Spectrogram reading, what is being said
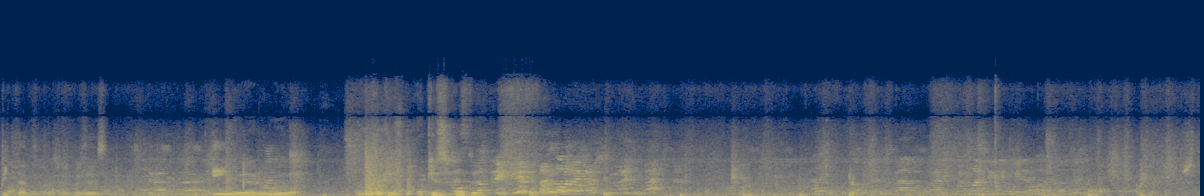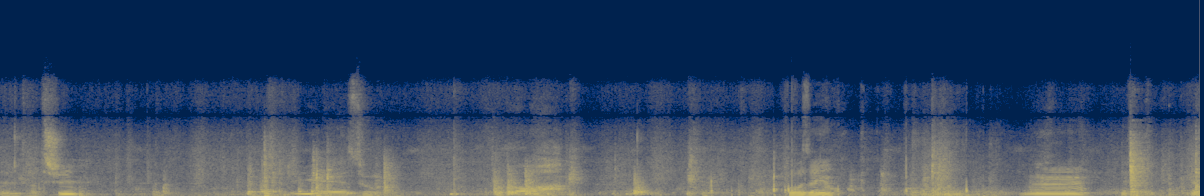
bite, że powiedziałeś. Jerum. Jakie, jakie schody? Cztery, dwa, trzy. Jezu. O. Powodzenia. Eee, ja, się, ja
